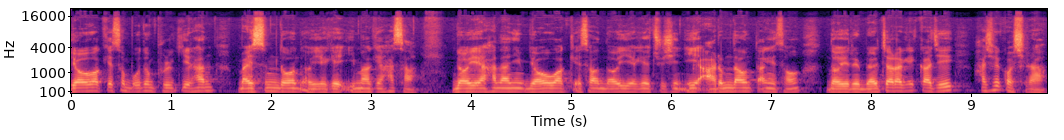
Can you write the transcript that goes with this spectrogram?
여호와께서 모든 불길한 말씀도 너희에게 임하게 하사 너희의 하나님 여호와께서 너희에게 주신 이 아름다운 땅에서 너희를 멸절하기까지 하실 것이라.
